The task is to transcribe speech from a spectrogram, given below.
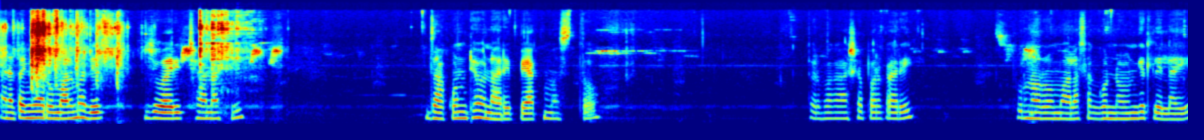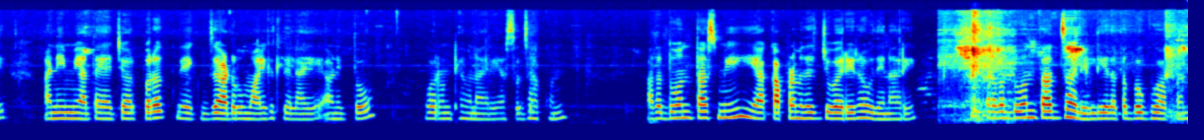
आणि आता मी या रुमालमध्येच ज्वारी छान अशी झाकून ठेवणार आहे पॅक मस्त. तर बघा अशा प्रकारे पूर्ण रुमाल असा गुंडळून घेतलेला आहे. आणि मी आता याच्यावर परत एक जाड रुमाल घेतलेला आहे आणि तो वरून ठेवणार आहे असं झाकून. आता दोन तास मी या कापडामध्ये ज्वारी राहू देणार आहे. तर आता दोन तास झालेली आहेत आता बघू आपण.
